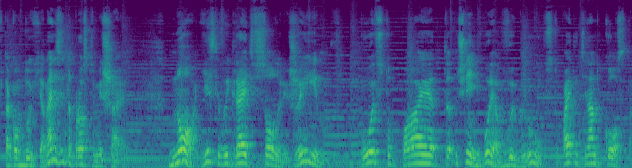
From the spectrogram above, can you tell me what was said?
в таком духе. Она действительно просто мешает. Но, если вы играете в соло-режим, в бой вступает... Точнее, не в бой, а в игру вступает лейтенант Коста.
